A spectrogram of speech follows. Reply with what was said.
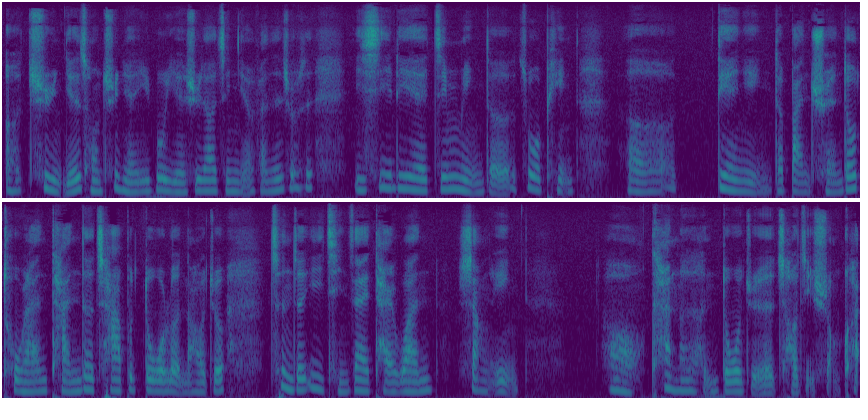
呃去也是从去年一路延续到今年，反正就是一系列精明的作品，呃。电影的版权都突然谈的差不多了，然后就趁着疫情在台湾上映，哦，看了很多，觉得超级爽快。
